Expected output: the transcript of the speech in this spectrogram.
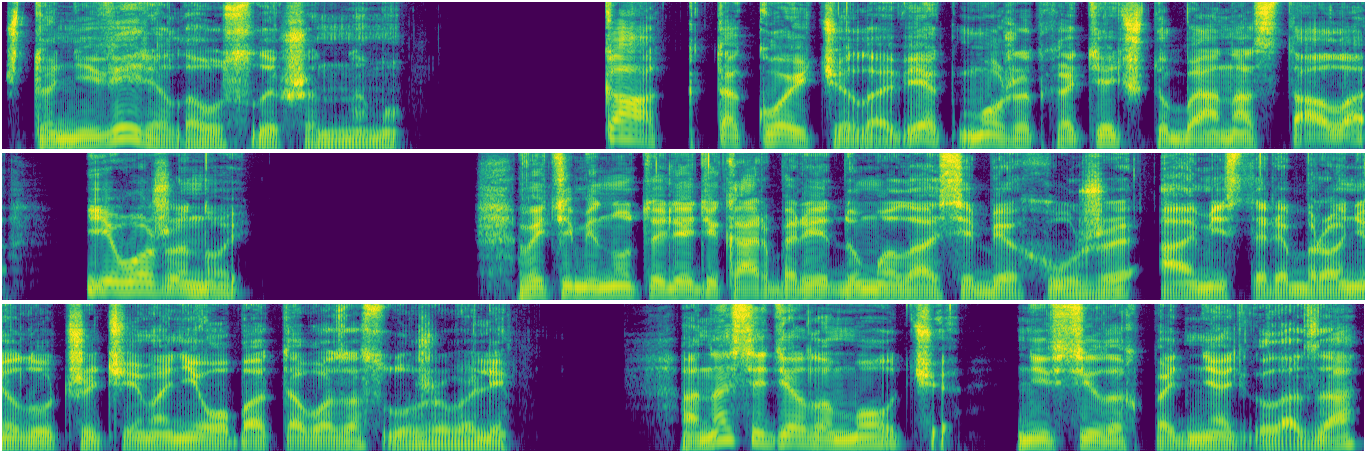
что не верила услышанному. Как такой человек может хотеть, чтобы она стала его женой? В эти минуты леди Карбери думала о себе хуже, а о мистере Броне лучше, чем они оба того заслуживали. Она сидела молча, не в силах поднять глаза,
